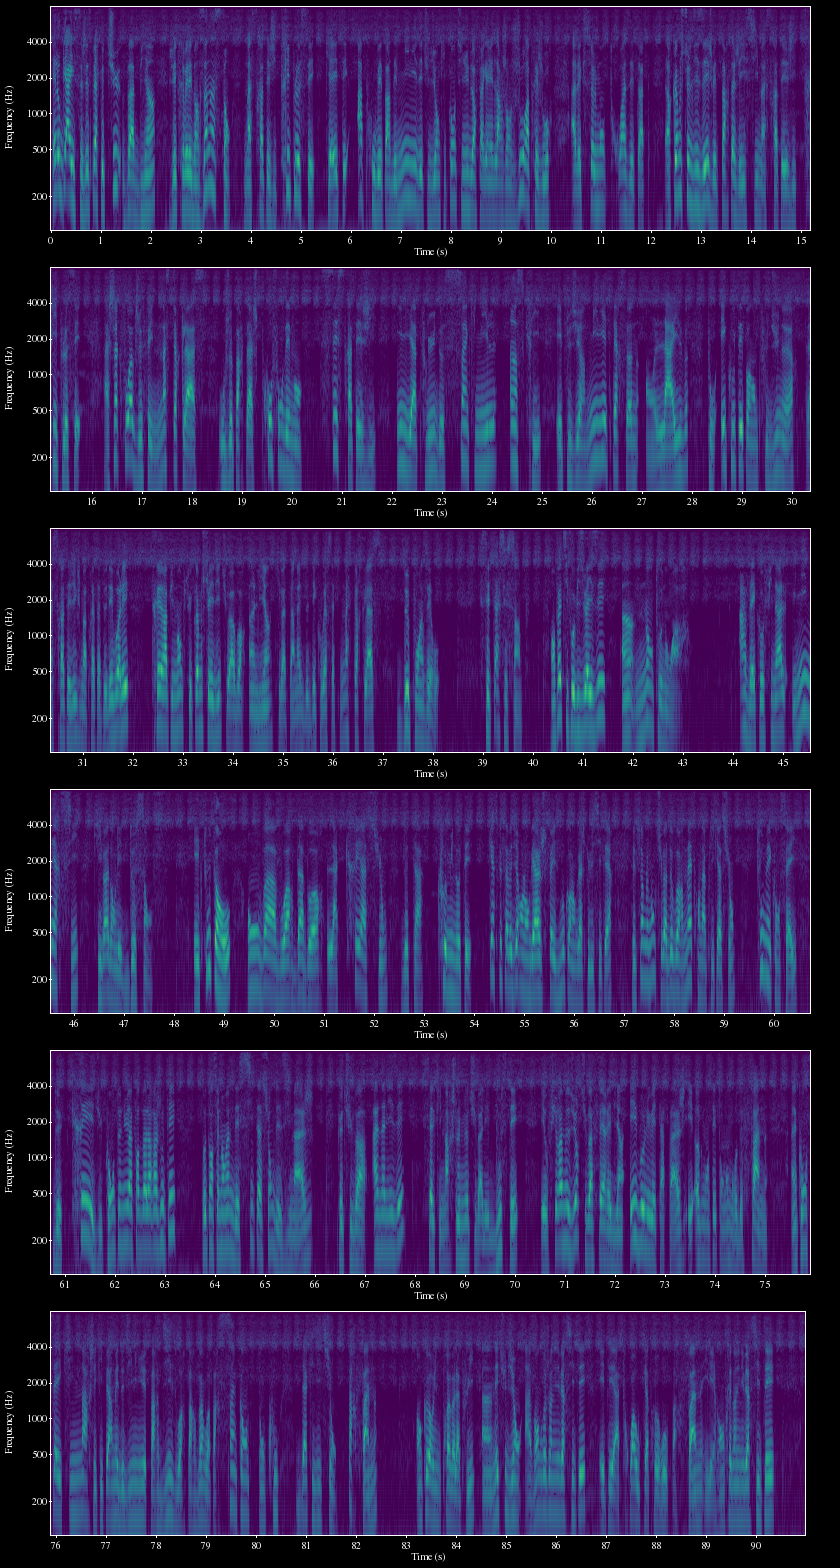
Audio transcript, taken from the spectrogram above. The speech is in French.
Hello guys, j'espère que tu vas bien. Je vais te révéler dans un instant ma stratégie triple C qui a été approuvée par des milliers d'étudiants qui continuent de leur faire gagner de l'argent jour après jour avec seulement trois étapes. Alors comme je te le disais, je vais te partager ici ma stratégie triple C. À chaque fois que je fais une masterclass où je partage profondément ces stratégies, il y a plus de 5000 inscrits et plusieurs milliers de personnes en live pour écouter pendant plus d'une heure la stratégie que je m'apprête à te dévoiler très rapidement puisque comme je te l'ai dit, tu vas avoir un lien qui va te permettre de découvrir cette masterclass 2.0. C'est assez simple. En fait, il faut visualiser un entonnoir avec au final une inertie qui va dans les deux sens. Et tout en haut, on va avoir d'abord la création de ta communauté. Qu'est-ce que ça veut dire en langage Facebook, en langage publicitaire? C'est tout simplement que tu vas devoir mettre en application tous mes conseils de créer du contenu à forte valeur ajoutée, potentiellement même des citations, des images que tu vas analyser. Celles qui marchent le mieux, tu vas les booster. Et au fur et à mesure, tu vas faire eh évoluer ta page et augmenter ton nombre de fans. Un conseil qui marche et qui permet de diminuer par 10, voire par 20, voire par 50 ton coût d'acquisition par fan. Encore une preuve à la pluie, un étudiant avant de rejoindre l'université était à 3 ou 4 euros par fan. Il est rentré dans l'université.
